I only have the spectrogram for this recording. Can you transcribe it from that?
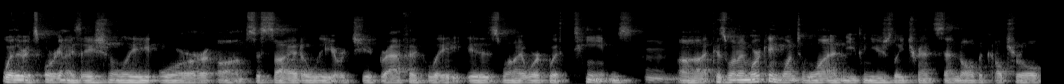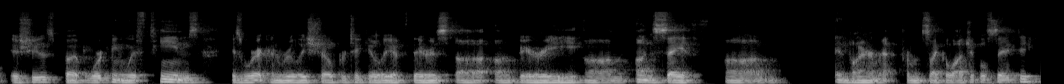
whether it's organizationally or um, societally or geographically, is when I work with teams. Because mm-hmm. uh, when I'm working one to one, you can usually transcend all the cultural issues, but working with teams is where it can really show, particularly if there's a, a very um, unsafe um, environment from psychological safety.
